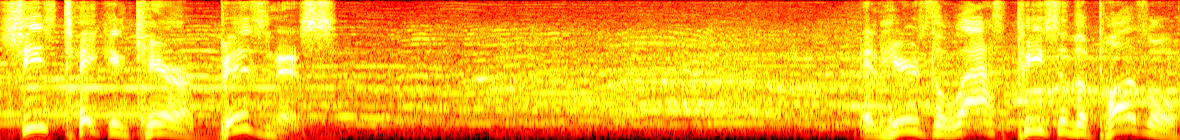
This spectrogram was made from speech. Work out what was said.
She's taking care of business. And here's the last piece of the puzzle.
